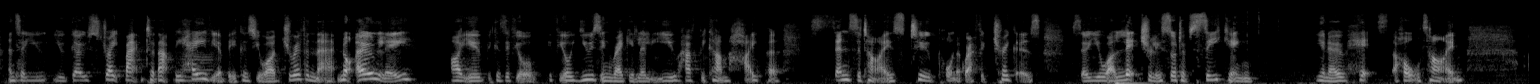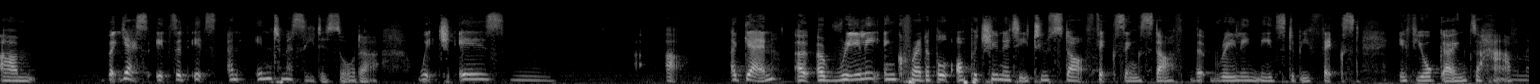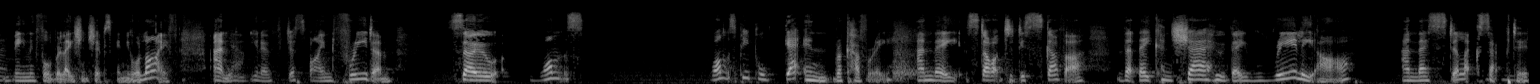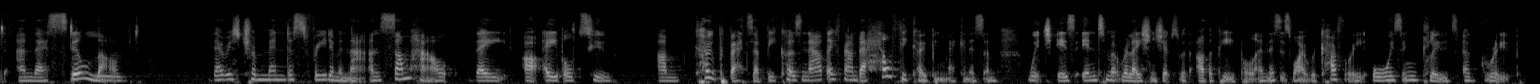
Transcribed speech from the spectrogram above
And so you you go straight back to that behavior because you are driven there. Not only are you? Because if you're if you're using regularly you have become hyper sensitized to pornographic triggers. So you are literally sort of seeking you know hits the whole time. Um, but yes it's a it's an intimacy disorder which is mm again, a, a, really incredible opportunity to start fixing stuff that really needs to be fixed if you're going to have Amen. meaningful relationships in your life and, yeah. you know, just find freedom. So once once people get in recovery and they start to discover that they can share who they really are and they're still accepted and they're still mm. loved, mm. there is tremendous freedom in that. And somehow they are able to um, cope better because now they found a healthy coping mechanism, which is intimate relationships with other people. And this is why recovery always includes a group.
